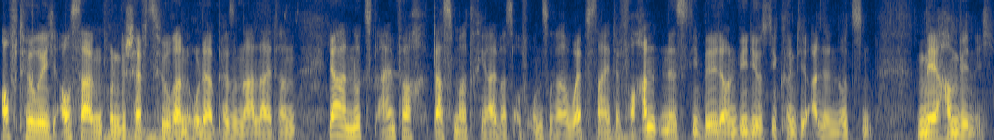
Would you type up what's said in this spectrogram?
Oft höre ich Aussagen von Geschäftsführern oder Personalleitern, ja, nutzt einfach das Material, was auf unserer Webseite vorhanden ist. Die Bilder und Videos, die könnt ihr alle nutzen. Mehr haben wir nicht.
